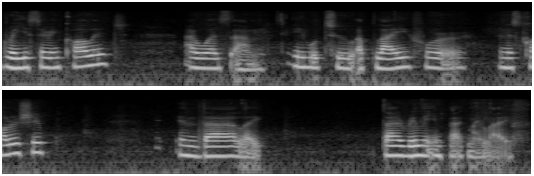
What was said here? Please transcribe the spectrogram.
register in college. I was um, able to apply for a scholarship and that like that really impacted my life.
